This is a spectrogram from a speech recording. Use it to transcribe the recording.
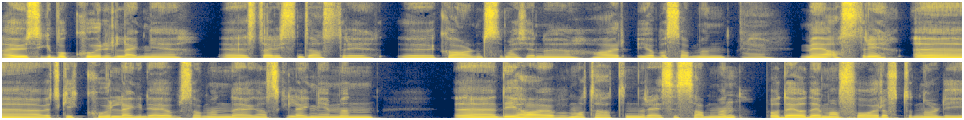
jeg er usikker på hvor lenge eh, stylisten til Astrid, Karen, som jeg kjenner, har jobba sammen Ja. Med Astrid. Eh, jeg vet ikke hvor lenge de har jobbet sammen, det er ganske lenge, men eh, de har jo på en måte hatt en reise sammen. Og det er jo det man får ofte når de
